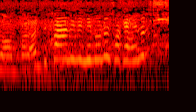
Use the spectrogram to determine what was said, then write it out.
दमकल अनि त्यो पानीले नै सकेको छैन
